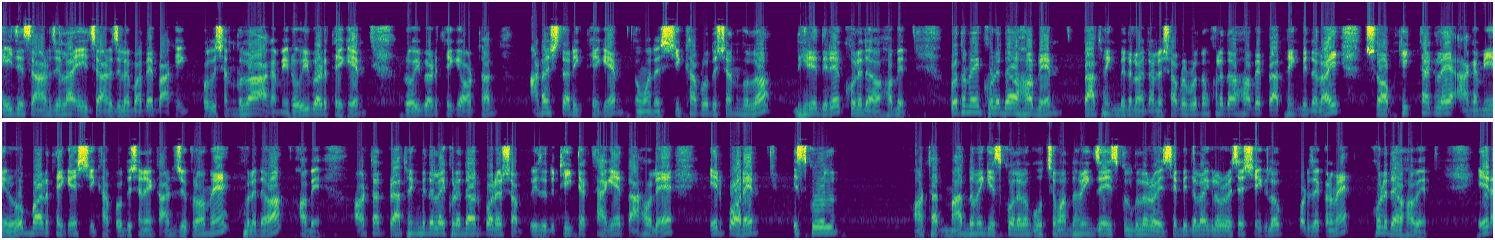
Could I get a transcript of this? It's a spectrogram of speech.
এই যে চার জেলা, এই চার জেলা বাদে বাকি প্রতিষ্ঠানগুলো আগামী রবিবার থেকে রবিবার থেকে অর্থাৎ আঠাশ তারিখ থেকে তোমাদের শিক্ষা প্রতিষ্ঠানগুলো ধীরে ধীরে খুলে দেওয়া হবে। প্রথমে খুলে দেওয়া হবে প্রাথমিক বিদ্যালয়। তাহলে সর্বপ্রথম খুলে দেওয়া হবে প্রাথমিক বিদ্যালয়। সব ঠিক থাকলে আগামী রোববার থেকে শিক্ষা প্রতিষ্ঠানের কার্যক্রমে খুলে দেওয়া হবে। অর্থাৎ প্রাথমিক বিদ্যালয় খুলে দেওয়ার পরে সবকিছু যদি ঠিকঠাক থাকে, তাহলে এরপরে স্কুল অর্থাৎ মাধ্যমিক স্কুল এবং উচ্চ মাধ্যমিক যে স্কুলগুলো রয়েছে, বিদ্যালয়গুলো রয়েছে, সেগুলো পর্যায়ক্রমে খুলে দেওয়া হবে। এর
